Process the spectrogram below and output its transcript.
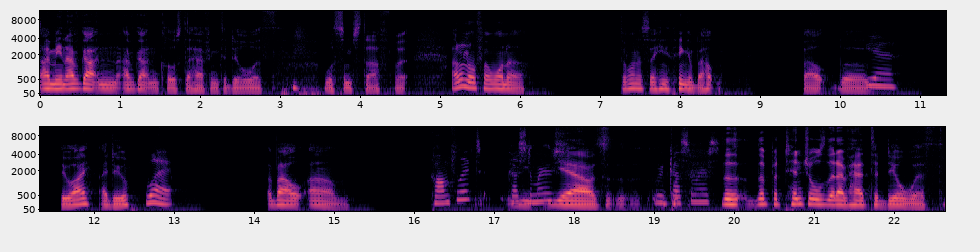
I mean, I've gotten I've gotten close to having to deal with with some stuff, but I don't know if I want to don't want to say anything about about the Yeah. Do I? I do. What? About um Conflict? y- Customers? yeah, it's, Rude customers? the the potentials that I've had to deal with.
